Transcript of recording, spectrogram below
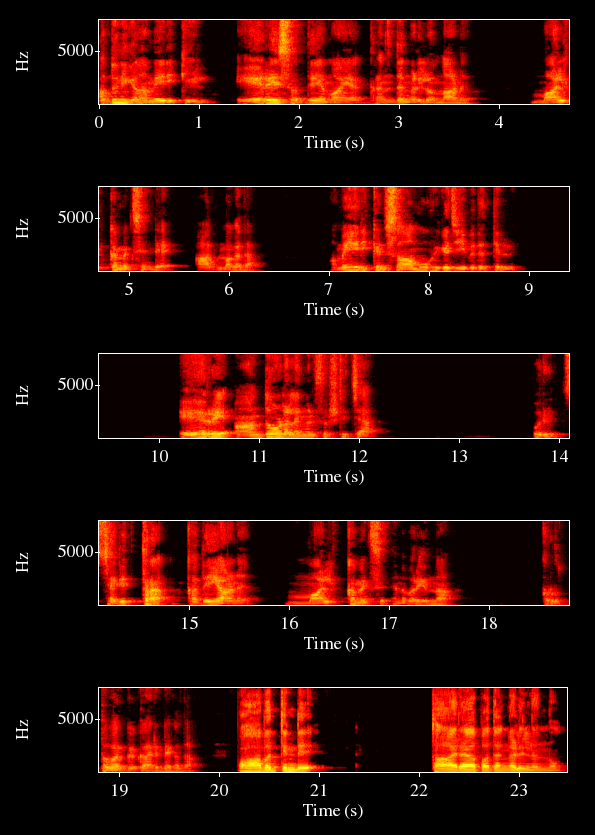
ആധുനിക അമേരിക്കയിൽ ഏറെ ശ്രദ്ധേയമായ ഗ്രന്ഥങ്ങളിലൊന്നാണ് മാൽക്കമെക്സിന്റെ ആത്മകഥ. അമേരിക്കൻ സാമൂഹിക ജീവിതത്തിൽ ഏറെ ആന്തോളനങ്ങൾ സൃഷ്ടിച്ച ഒരു ചരിത്ര കഥയാണ് മാൽക്കമെക്സ് എന്ന് പറയുന്ന കറുത്തവർഗക്കാരന്റെ കഥ. പാപത്തിന്റെ താരാപഥങ്ങളിൽ നിന്നും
